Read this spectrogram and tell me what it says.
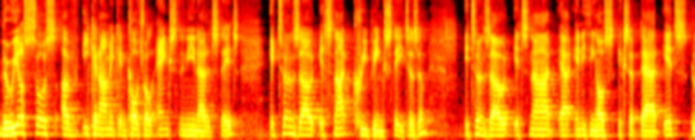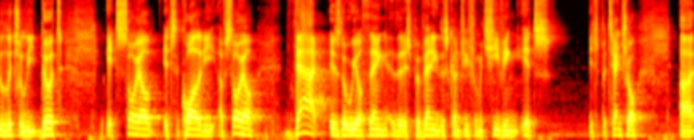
the real source of economic and cultural angst in the United States. It turns out it's not creeping statism. It turns out it's not uh, anything else except that it's literally dirt, it's soil, it's the quality of soil That is the real thing that is preventing this country from achieving its its potential. Uh,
